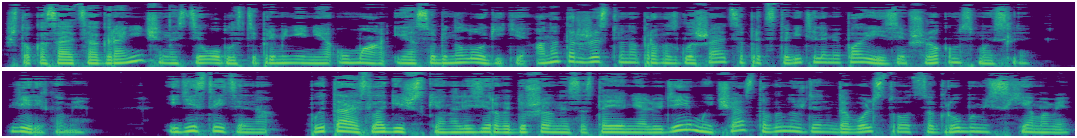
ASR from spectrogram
Что касается ограниченности области применения ума и особенно логики, она торжественно провозглашается представителями поэзии в широком смысле – лириками. И действительно, пытаясь логически анализировать душевное состояние людей, мы часто вынуждены довольствоваться грубыми схемами,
